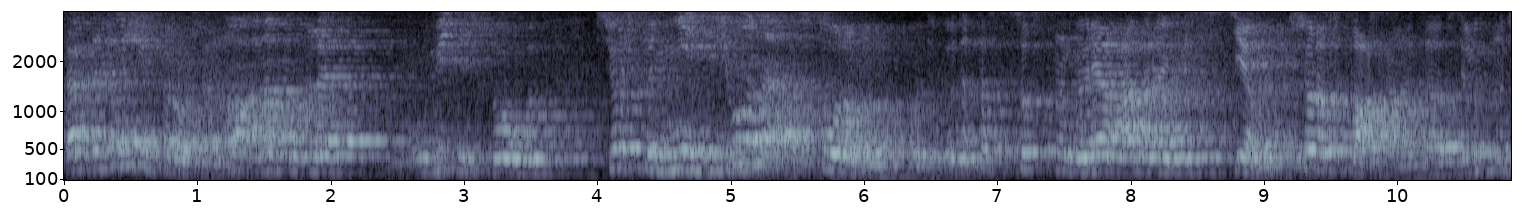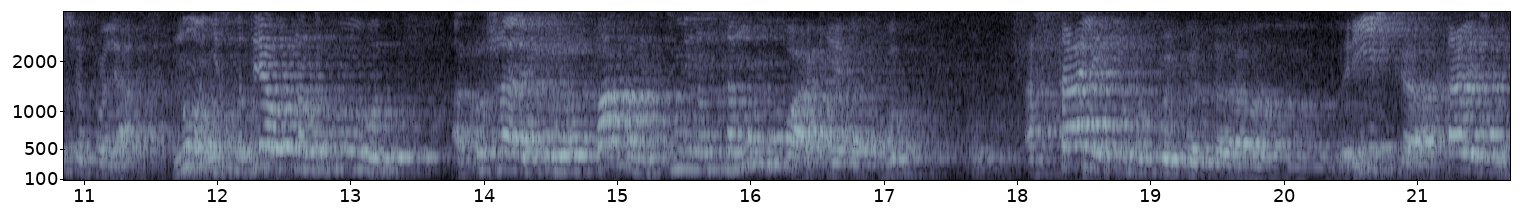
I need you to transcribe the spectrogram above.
Карта не очень хорошая, но она позволяет увидеть, что вот все, что не зеленое, а в сторону уходит, вот это, собственно говоря, агроэкосистема. Это все распахано, это абсолютно все поля. Но, несмотря вот на такую вот окружающую распаханность, именно в самом парке вот остались, ну, поскольку это речка, остались вот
